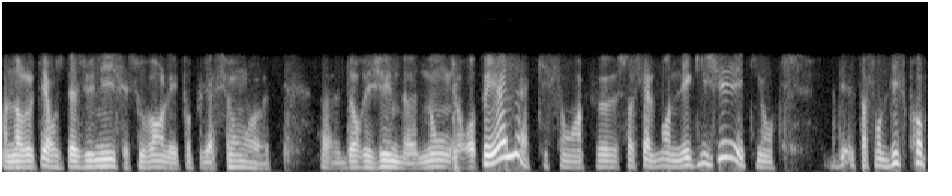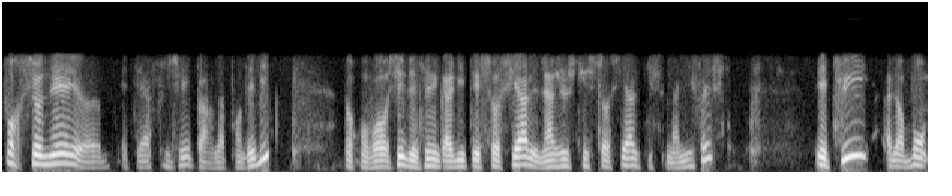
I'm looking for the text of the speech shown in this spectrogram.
En Angleterre, aux États-Unis, c'est souvent les populations euh, euh, d'origine non européenne qui sont un peu socialement négligées et qui ont, de façon disproportionnée, euh, été affligées par la pandémie. Donc, on voit aussi des inégalités sociales et l'injustice sociale qui se manifestent. Et puis, alors bon,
